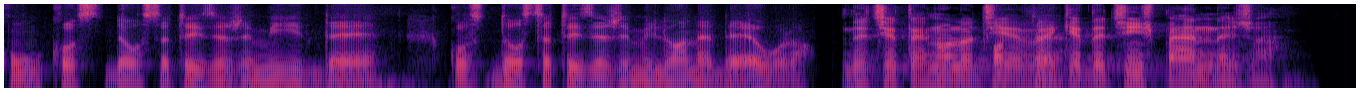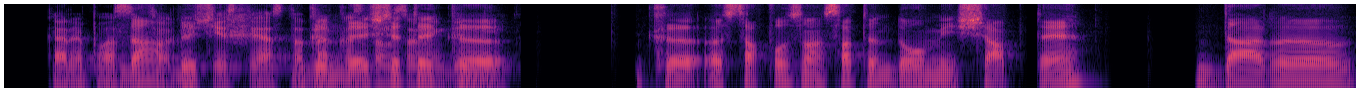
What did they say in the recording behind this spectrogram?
cu un cost de 130 de, cost de 130 de milioane de euro. Deci e tehnologie Poate... veche de 15 ani deja, care poate da, să facă deci chestia asta. Gândește-te că, că ăsta a fost lansat în 2007, dar uh,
